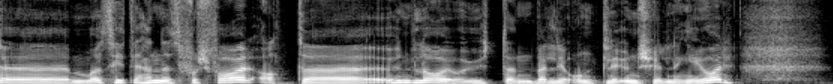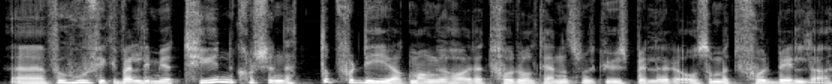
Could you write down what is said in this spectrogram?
eh, må si til hennes forsvar at eh, hun la jo ut en veldig ordentlig unnskyldning i år. Eh, For hun fikk veldig mye tyn, kanskje nettopp fordi at mange har et forhold til henne som skuespiller og som et forbilde.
